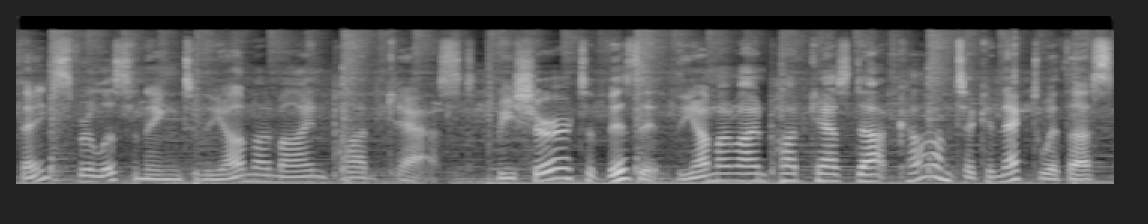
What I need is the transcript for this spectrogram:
Thanks for listening to the On My Mind podcast. Be sure to visit the onmymindpodcast.com to connect with us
